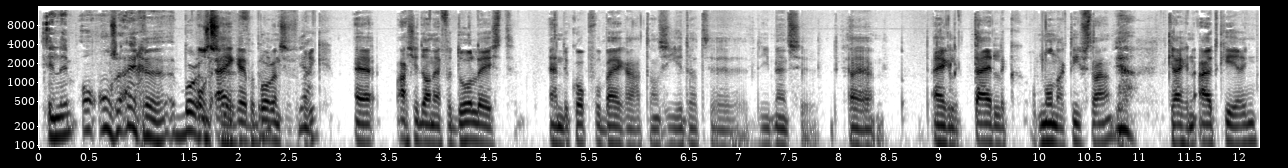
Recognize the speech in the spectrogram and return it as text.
In onze eigen Borrense Onze eigen Borrense fabriek. Uh, als je dan even doorleest en de kop voorbij gaat... dan zie je dat uh, die mensen uh, eigenlijk tijdelijk op non-actief staan. Ja. Krijgen een uitkering.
